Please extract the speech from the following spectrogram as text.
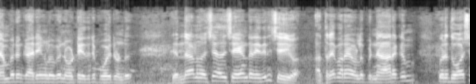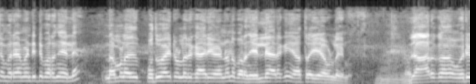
നമ്പറും കാര്യങ്ങളൊക്കെ നോട്ട് ചെയ്തിട്ട് പോയിട്ടുണ്ട്. എന്താണെന്ന് വെച്ചാൽ അത് ചെയ്യേണ്ട രീതിയിൽ ചെയ്യുക. അത്രേ പറയാനുള്ളൂ. പിന്നെ ആർക്കും ഒരു ദോഷം വരാൻ വേണ്ടിയിട്ട് പറഞ്ഞതല്ല? നമ്മൾ പൊതുവായിട്ടുള്ളൊരു കാര്യമായിട്ടാണ് പറഞ്ഞത്. എല്ലാവർക്കും യാത്ര ചെയ്യാവുള്ളതാണ്. ഇത് ആർക്കും ഒരു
